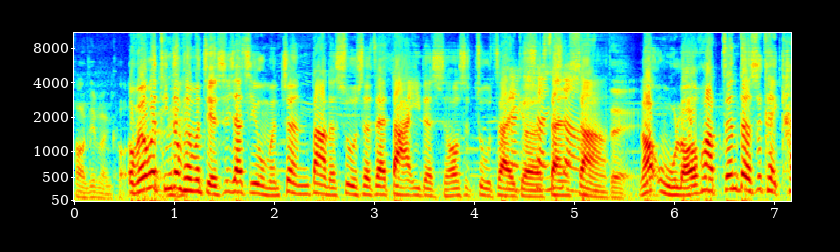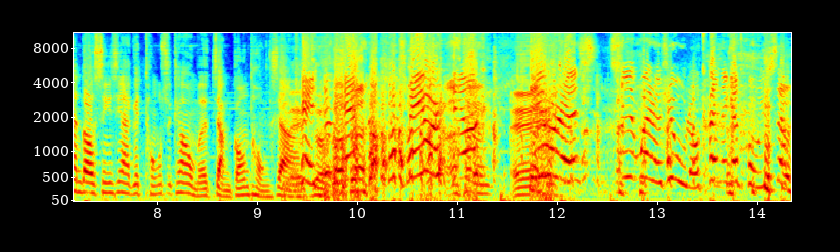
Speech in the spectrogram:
房间门口。我们要为听众朋友们解释一下，其实我们正大的宿舍在大一的时候是住在一个山上，上对。然后五楼的话，真的是可以看到星星，还可以同时看到我们的蒋公铜像。没有人要，没有人是为了去五楼看那个铜像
